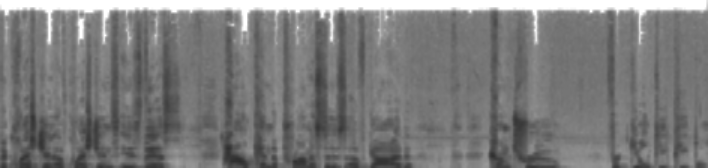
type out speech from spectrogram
The question of questions is this how can the promises of God come true for guilty people?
